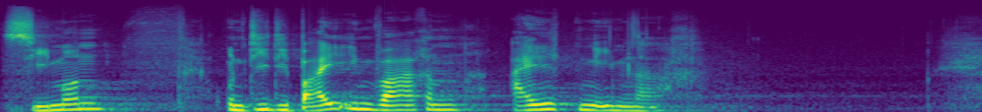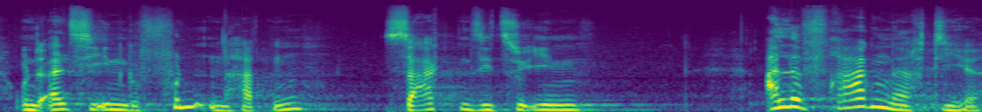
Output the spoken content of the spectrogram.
Simon und die, die bei ihm waren, eilten ihm nach. Und als sie ihn gefunden hatten, sagten sie zu ihm, alle fragen nach dir.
